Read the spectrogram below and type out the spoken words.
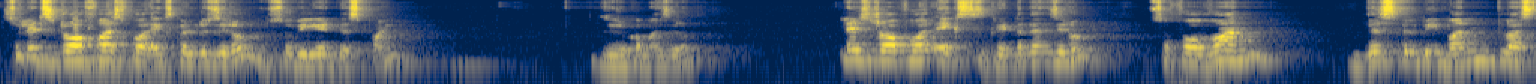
so let's draw first for x equal to 0 so we get this point 0 comma 0 let's draw for x greater than 0 so for 1 this will be 1 plus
